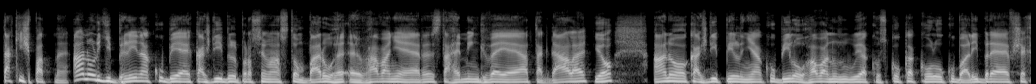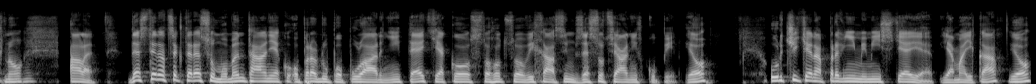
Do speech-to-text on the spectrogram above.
taky špatné. Ano, lidi byli na Kubě, každý byl, prosím vás, v tom baru he- v Havaně Ernesta Hemingwaye a tak dále, jo. Ano, každý pil nějakou bílou Havanu, jako z Coca-Colu, Kuba Libre, všechno. Ale destinace, které jsou momentálně jako opravdu populární, teď jako z toho, co vycházím ze sociálních skupin, jo. Určitě na prvním místě je Jamaika, jo.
